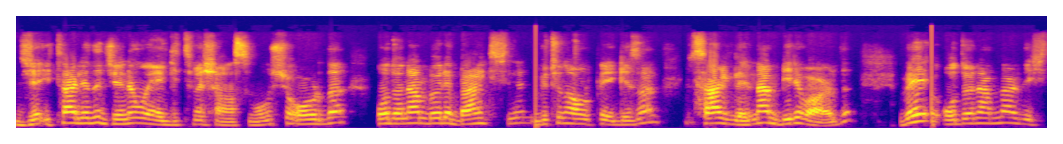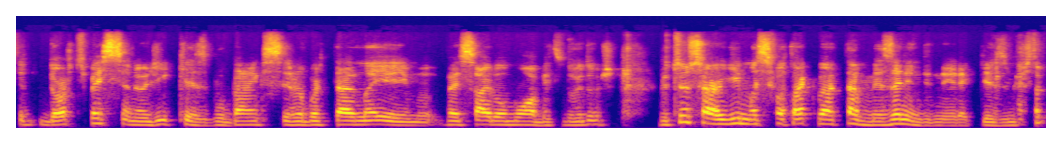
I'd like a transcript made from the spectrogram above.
İtalya'da Cenova'ya gitme şansım olmuş. Orada o dönem böyle Banksy'nin bütün Avrupa'yı gezen sergilerinden biri vardı. Ve o dönemlerde işte 4-5 sene önce ilk kez bu Banksy, Robert Del Naya'yı mı vesaire o muhabbeti duydum. Bütün sergiyi Masif Atak ve hatta Mezanin dinleyerek gezmiştim.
